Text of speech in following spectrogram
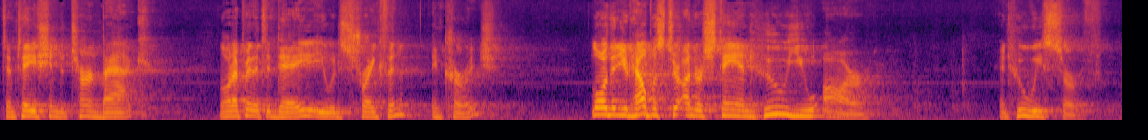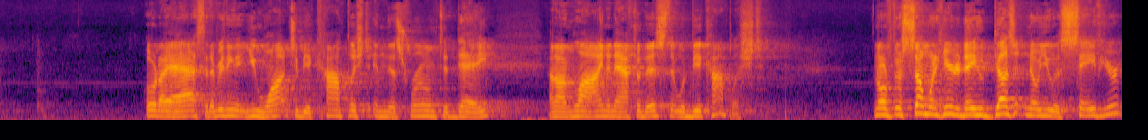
temptation to turn back. Lord, I pray that today you would strengthen, encourage. Lord, that you'd help us to understand who you are and who we serve. Lord, I ask that everything that you want to be accomplished in this room today and online and after this, that would be accomplished. Lord, if there's someone here today who doesn't know you as Savior,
